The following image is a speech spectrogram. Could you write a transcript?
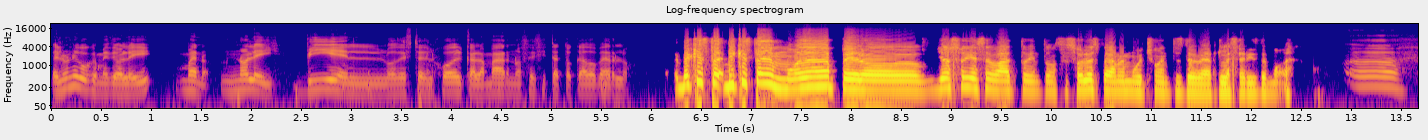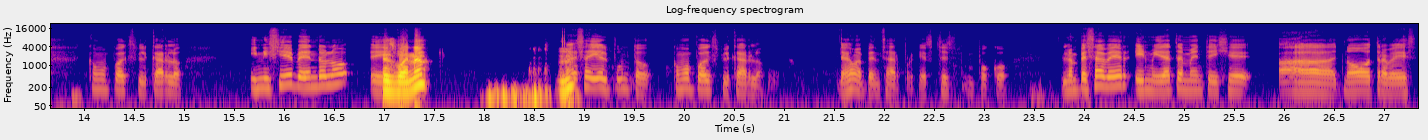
el único que medio leí. Bueno, no leí. Vi el, lo de este del juego del calamar. No sé si te ha tocado verlo. Vi que, está, vi que está de moda, pero yo soy ese vato entonces suelo esperarme mucho antes de ver las series de moda. Ah, ¿Cómo puedo explicarlo? Inicié viéndolo. eh, ¿Es buena? ¿Mm? Es ahí el punto. ¿Cómo puedo explicarlo? Déjame pensar, porque este es un poco... Lo empecé a ver e inmediatamente dije, ah, no otra vez.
